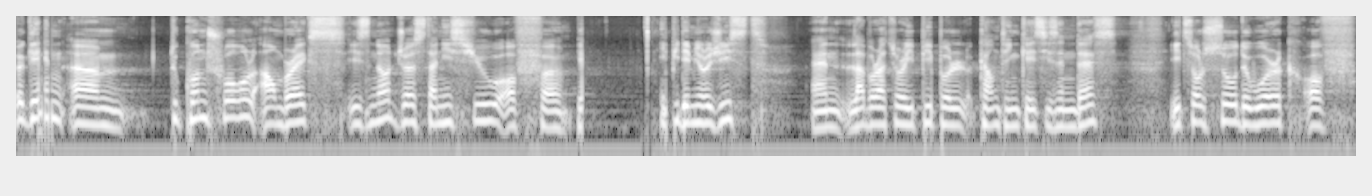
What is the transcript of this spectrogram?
Again, um, to control outbreaks is not just an issue of uh, epidemiologists and laboratory people counting cases and deaths, it's also the work of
